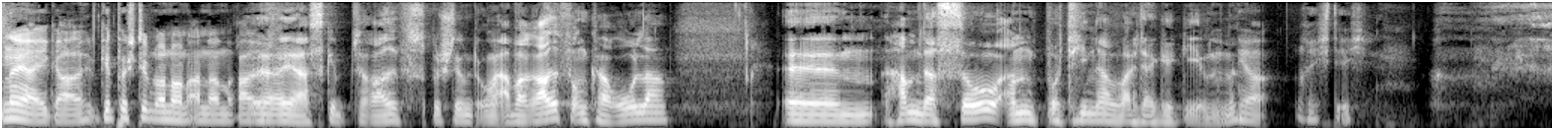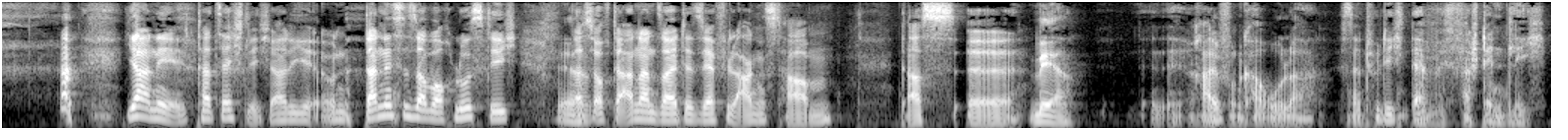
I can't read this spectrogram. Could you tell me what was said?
Naja, egal. Gibt bestimmt auch noch einen anderen Ralf. Ja, ja, es gibt Ralfs bestimmt, aber Ralf und Carola ähm, haben das so an Bettina weitergegeben. Ne? Ja, richtig. ja, nee, tatsächlich. Ja, die, und dann ist es aber auch lustig, dass wir auf der anderen Seite sehr viel Angst haben, dass äh, Wer? Ralf und Carola ist natürlich äh, verständlich,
